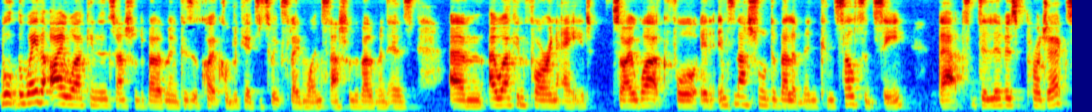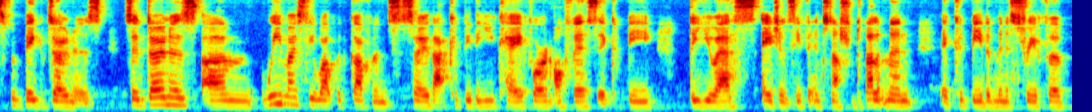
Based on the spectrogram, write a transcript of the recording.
well, the way that I work in international development, because it's quite complicated to explain what international development is, um, I work in foreign aid. So I work for an international development consultancy that delivers projects for big donors. So donors, um, we mostly work with governments. So that could be the UK Foreign Office, it could be the US Agency for International Development, it could be the Ministry for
